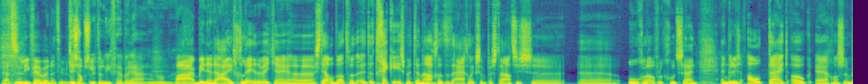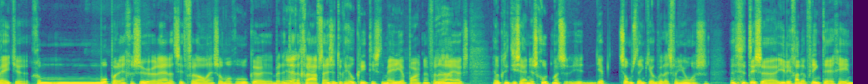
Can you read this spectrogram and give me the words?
Ja, het is een liefhebber natuurlijk. het is absoluut een liefhebber. Ja. Dan, Maar binnen de Ajax geleden, weet jij, eh, stel dat we. Het, het gekke is met Ten Hag dat het eigenlijk zijn prestaties eh, eh, ongelooflijk goed zijn. En er is altijd ook ergens een beetje en gezeur. Hè? Dat zit vooral in sommige hoeken. Bij de Ja. Telegraaf zijn ze natuurlijk heel kritisch, de mediapartner van Ja. Ajax. Heel kritisch zijn is goed, maar je, je hebt, soms denk je ook wel eens van jongens, het is, eh, jullie gaan er flink tegenin.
